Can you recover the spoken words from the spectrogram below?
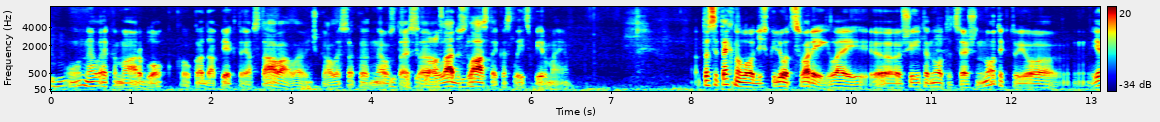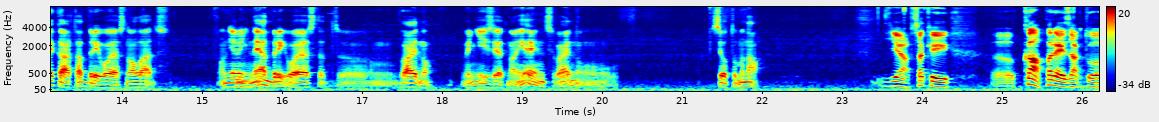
-hmm. Un neliekam ārā bloku kaut kādā piektajā stāvā, lai viņš, kā lai saka, neuztaisa ledus lāstē, kas līdz pirmajam. Tas ir tehnoloģiski ļoti svarīgi, lai šī noticēšana notiktu, jo iekārta atbrīvojas no ledus. Un, ja viņi mhm. neatbrīvojas, tad vai nu viņi iziet no ierīces, vai nu siltuma nav. Jā, saki, Eh, kā pareizāk to,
